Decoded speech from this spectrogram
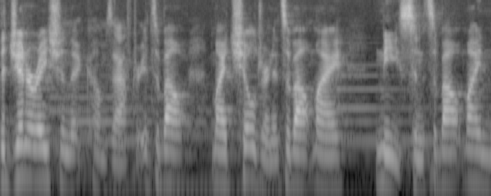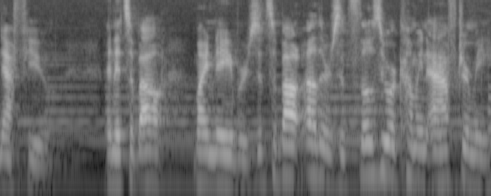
the generation that comes after. It's about my children. It's about my niece. And it's about my nephew. And it's about my neighbors. It's about others. It's those who are coming after me.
